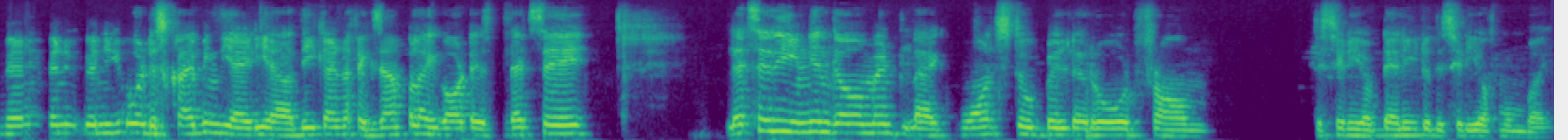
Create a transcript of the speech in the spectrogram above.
when, when when you were describing the idea, the kind of example I got is let's say let's say the Indian government like wants to build a road from the city of Delhi to the city of Mumbai.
